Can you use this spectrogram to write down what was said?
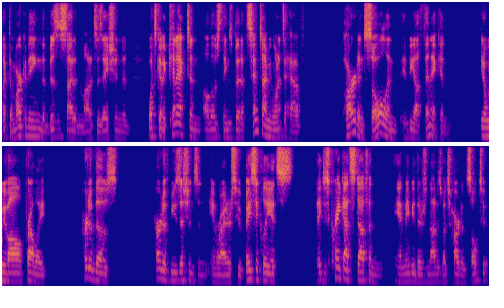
like the marketing, the business side, and the monetization, and what's going to connect and all those things. But at the same time, you want it to have heart and soul and, and be authentic. And you know, we've all probably heard of those, heard of musicians and, and writers who basically it's they just crank out stuff and and maybe there's not as much heart and soul to it.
